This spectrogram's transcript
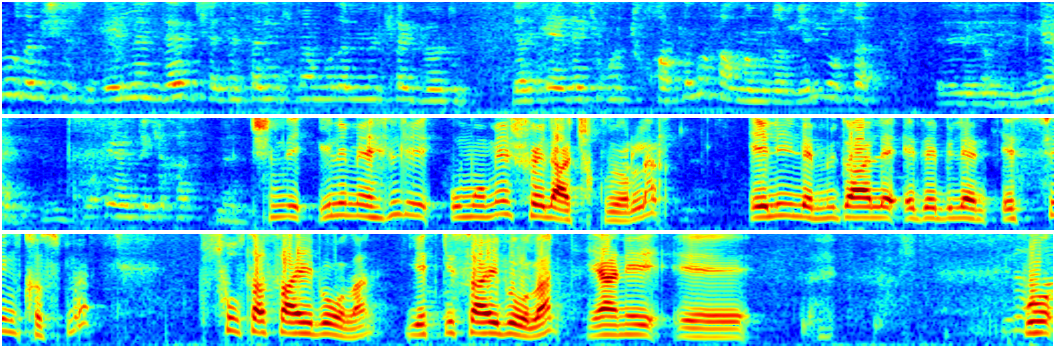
burada bir şey söyleyeyim. Elinden derken mesela ki ben burada bir münker gördüm. Yani eldeki bunu tokatlamak anlamında mı geliyor yoksa e, ne? O eldeki kasıt ne? Şimdi ilim ehli umumen şöyle açıklıyorlar. Eliyle müdahale edebilen essin kısmı sulta sahibi olan, yetki sahibi olan yani e, Bu- bu,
